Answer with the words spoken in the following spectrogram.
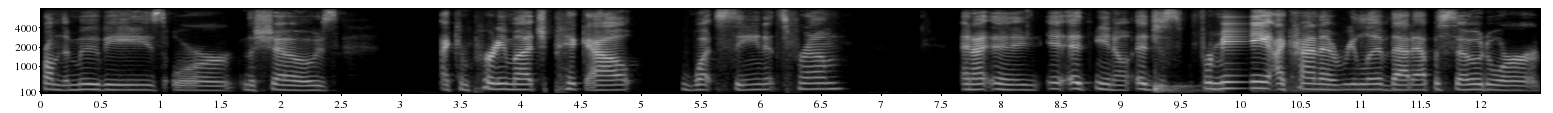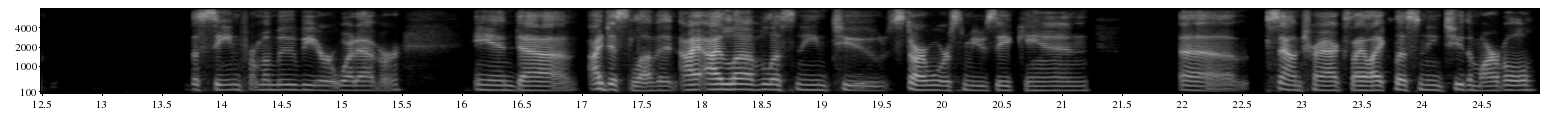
from the movies or the shows, I can pretty much pick out what scene it's from. And I, it, it you know, it just for me, I kind of relive that episode or the scene from a movie or whatever. And uh, I just love it. I, I love listening to Star Wars music and uh, soundtracks. I like listening to the Marvel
